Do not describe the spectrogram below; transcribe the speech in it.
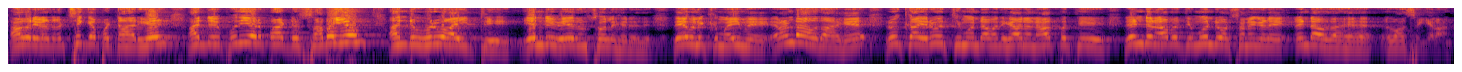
அவர்கள் ரட்சிக்கப்பட்டார்கள். அன்று புதிய ஏற்பாட்டு சபையும் அன்று உருவாயிற்று என்று வேதம் சொல்லுகிறது. தேவனுக்கு மகிமை. இரண்டாவதாக ரூக்கா இருபத்தி மூன்றாம் அதிகாரம் நாற்பத்தி ரெண்டு நாற்பத்தி மூன்று வசனங்களை இரண்டாவதாக வாசிக்கலாம்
